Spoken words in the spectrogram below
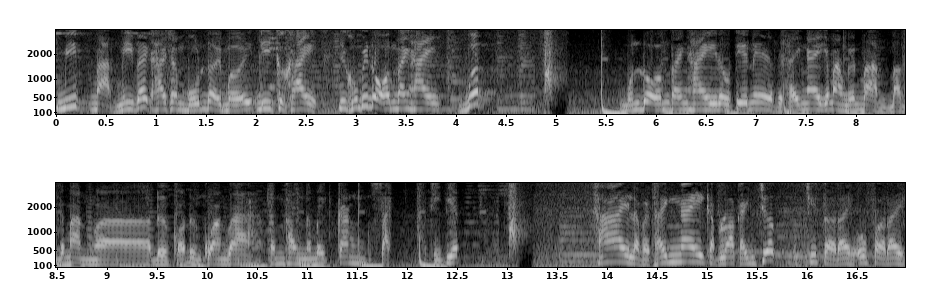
Mid bản Mivec 240 đời mới, đi cực hay, nhưng không biết độ âm thanh hay. Vứt! Muốn độ âm thanh hay đầu tiên ấy, phải thay ngay cái màn nguyên bản, bằng cái màn mà được có đường quang ra, âm thanh nó mới căng sạch, chi tiết. Hai là phải thay ngay cặp loa cánh trước, cheater đây, offer đây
